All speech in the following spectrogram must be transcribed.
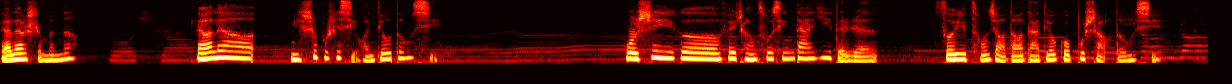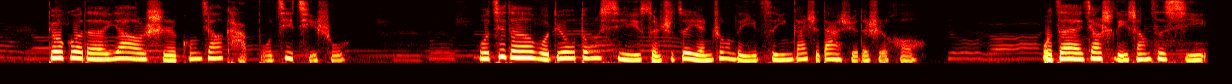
聊聊什么呢？聊聊你是不是喜欢丢东西？我是一个非常粗心大意的人，所以从小到大丢过不少东西。丢过的钥匙、公交卡不计其数。我记得我丢东西损失最严重的一次，应该是大学的时候。我在教室里上自习，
